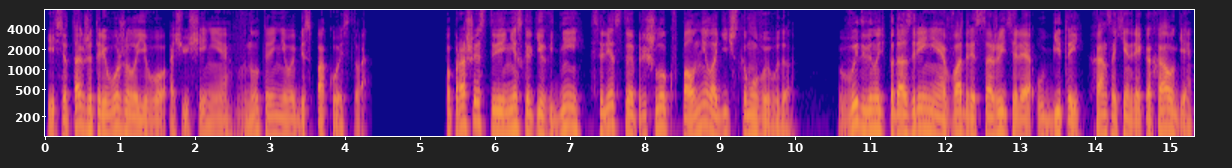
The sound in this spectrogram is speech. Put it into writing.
И все так же тревожило его ощущение внутреннего беспокойства. По прошествии нескольких дней следствие пришло к вполне логическому выводу выдвинуть подозрения в адрес сожителя убитой Ханса Хенрика Хауге,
